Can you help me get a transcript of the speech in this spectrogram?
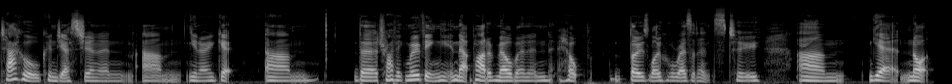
tackle congestion and um, you know get um, the traffic moving in that part of Melbourne and help those local residents to um, yeah not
